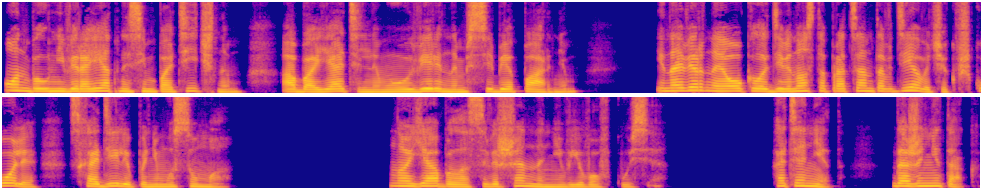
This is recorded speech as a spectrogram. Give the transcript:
Он был невероятно симпатичным, обаятельным и уверенным в себе парнем, и, наверное, около 90% девочек в школе сходили по нему с ума. Но я была совершенно не в его вкусе. Хотя нет, даже не так.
